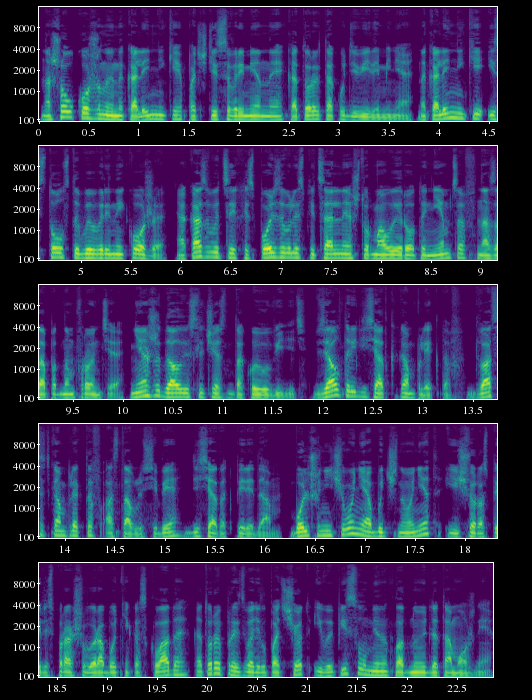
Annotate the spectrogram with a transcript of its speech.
Нашел кожаные наколенники, почти современные, которые так удивили меня. Наколенники из толстой вываренной кожи. Оказывается, их использовали специальные штурмовые роты немцев на Западном фронте. Не ожидал, если честно, такое увидеть. Взял три десятка комплектов. 20 комплектов оставлю себе, десяток передам. Больше ничего необычного нет, еще раз переспрашиваю работника склада, который производил подсчет и выписывал мне накладную для таможни.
